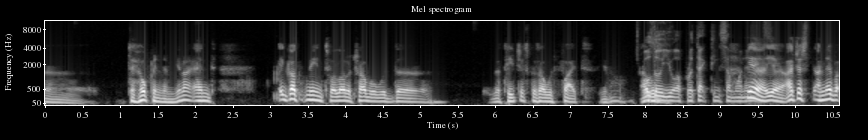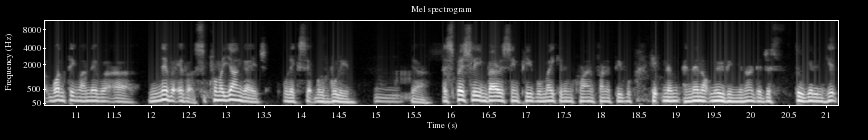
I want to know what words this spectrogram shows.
uh, to helping them, you know, and it got me into a lot of trouble with the the teachers because I would fight, you know. I Although would- you are protecting someone else. yeah, yeah. I just I never one thing I never uh, never ever from a young age would accept was bullying. Mm. Yeah, especially embarrassing people, making them cry in front of people, hitting them, and they're not moving. You know, they're just still getting hit.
